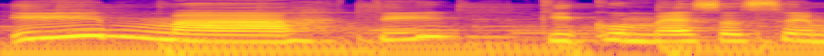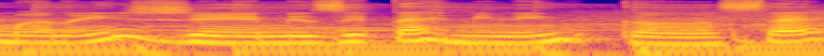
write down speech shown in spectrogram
E Marte, que começa a semana em Gêmeos e termina em Câncer,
